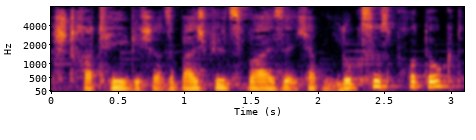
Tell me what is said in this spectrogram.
strategisch. Also beispielsweise, ich habe ein Luxusprodukt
